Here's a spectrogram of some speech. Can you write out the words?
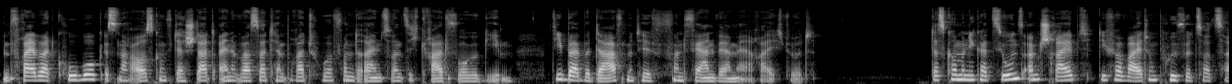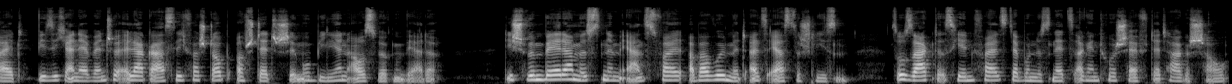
Im Freibad Coburg ist nach Auskunft der Stadt eine Wassertemperatur von 23 Grad vorgegeben, die bei Bedarf mit Hilfe von Fernwärme erreicht wird. Das Kommunikationsamt schreibt, die Verwaltung prüfe zurzeit, wie sich ein eventueller Gaslieferstopp auf städtische Immobilien auswirken werde. Die Schwimmbäder müssten im Ernstfall aber wohl mit als erste schließen. So sagte es jedenfalls der Bundesnetzagentur-Chef der Tagesschau.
